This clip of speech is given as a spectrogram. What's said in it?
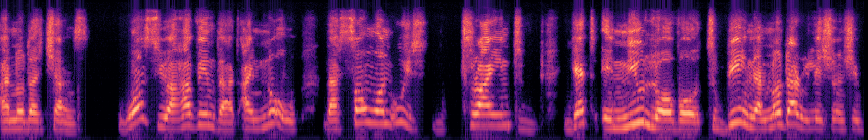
another chance once you are having that, I know that someone who is trying to get a new love or to be in another relationship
